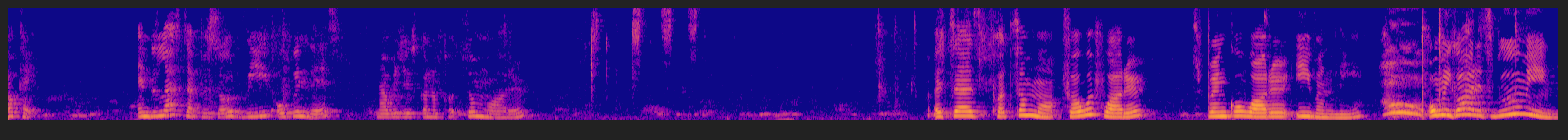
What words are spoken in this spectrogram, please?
Okay. In the last episode, we opened this. Now we're just gonna put some water. It says put some more, fill with water, sprinkle water evenly. Oh my god, it's blooming!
